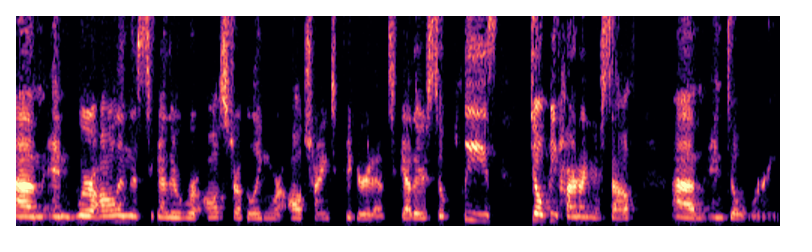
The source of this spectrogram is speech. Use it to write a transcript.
Um, and we're all in this together. We're all struggling. We're all trying to figure it out together. So please don't be hard on yourself um, and don't worry.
